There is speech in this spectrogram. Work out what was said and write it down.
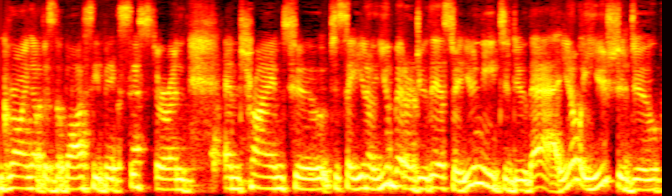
growing up as the bossy big sister and and trying to to say, you know, you better do this or you need to do that. You know what you should do,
